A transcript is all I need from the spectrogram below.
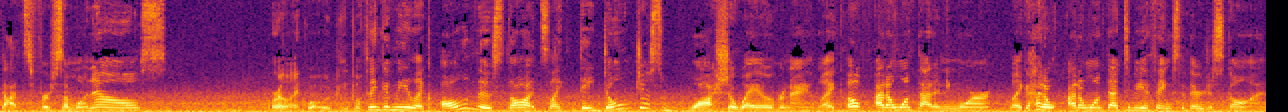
That's for someone else or like what would people think of me? Like all of those thoughts like they don't just wash away overnight. Like oh i don't want that anymore. Like i don't i don't want that to be a thing so they're just gone.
